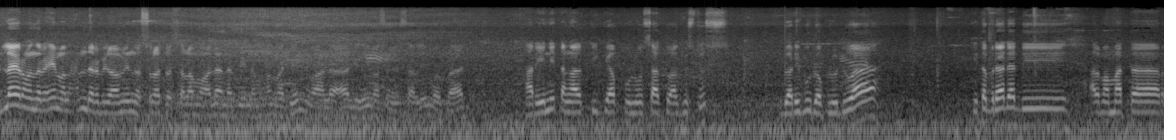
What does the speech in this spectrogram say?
Bismillahirrahmanirrahim. Alhamdulillahirabbil wassalatu wassalamu ala nabiyina Muhammadin wa ala alihi wasallam wa ba'd. Hari ini tanggal 31 Agustus 2022 kita berada di alma mater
